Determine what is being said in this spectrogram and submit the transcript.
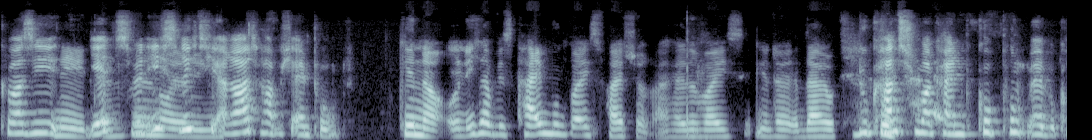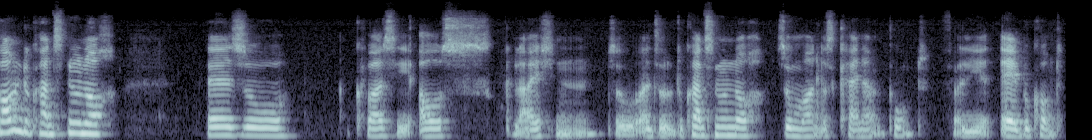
quasi nee, jetzt, wenn ich es richtig errate, habe ich einen Punkt. Genau, und ich habe jetzt keinen Punkt, weil ich es falsch erreiche. Also weil ich da, da, Du kannst schon mal keinen Punkt mehr bekommen, du kannst nur noch äh, so quasi ausgleichen. So, also du kannst nur noch so machen, dass keiner einen Punkt verliert, äh, bekommt.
